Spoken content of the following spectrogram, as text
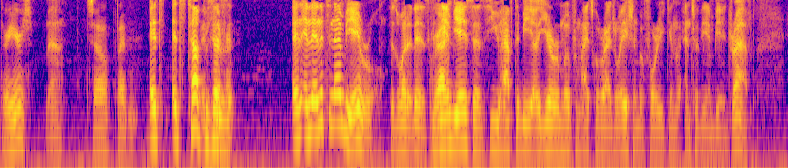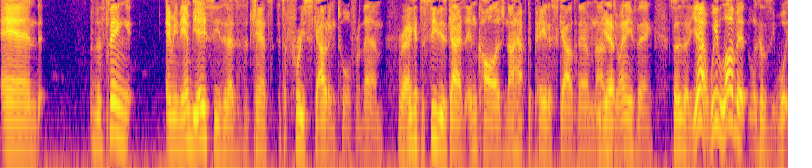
three years. yeah. So, but It's it's tough It's because different. And, and and it's an NBA rule is what it is because Right. the NBA says you have to be a year removed from high school graduation before you can enter the NBA draft. And the thing, I mean, the NBA sees it as it's a chance, it's a free scouting tool for them. Right. They get to see these guys in college, not have to pay to scout them, not Yep. do anything. So they said, yeah, we love it because we'll,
